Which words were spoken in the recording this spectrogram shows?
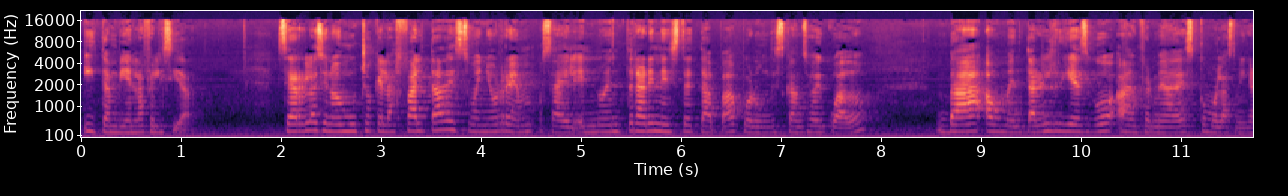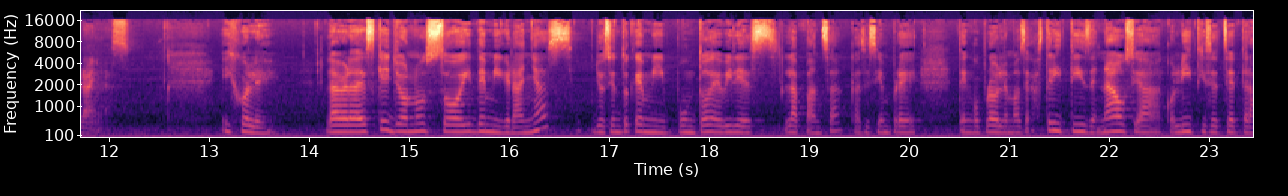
y también la felicidad. Se ha relacionado mucho que la falta de sueño REM, o sea, el, no entrar en esta etapa por un descanso adecuado, va a aumentar el riesgo a enfermedades como las migrañas. Híjole, la verdad es que yo no soy de migrañas. Yo siento que mi punto débil es la panza. Casi siempre tengo problemas de gastritis, de náusea, colitis, etc.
